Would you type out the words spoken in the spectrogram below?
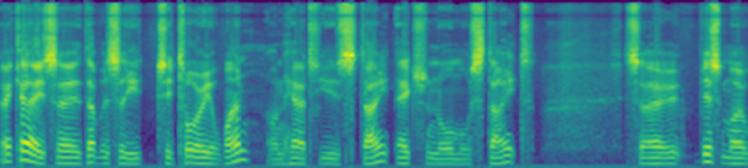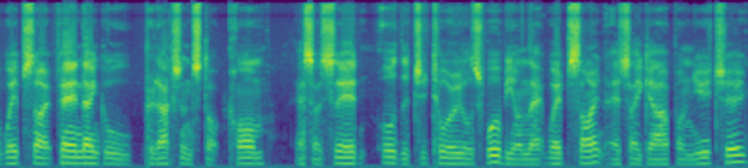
Okay, so that was the tutorial one on how to use state, Xtranormal state. So visit my website fandangleproductions.com As I said, all the tutorials will be on that website as they go up on YouTube.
